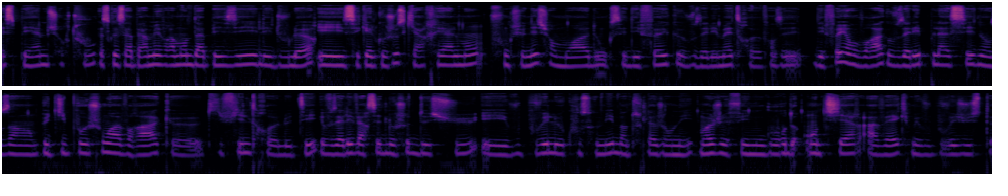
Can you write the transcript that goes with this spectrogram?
SPM surtout, parce que ça permet vraiment d'apaiser les douleurs et c'est quelque chose qui a réellement fonctionner sur moi. Donc c'est des feuilles que vous allez mettre, euh, enfin c'est des feuilles en vrac que vous allez placer dans un petit pochon à vrac euh, qui filtre le thé et vous allez verser de l'eau chaude dessus et vous pouvez le consommer ben, toute la journée. Moi je fais une gourde entière avec, mais vous pouvez juste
